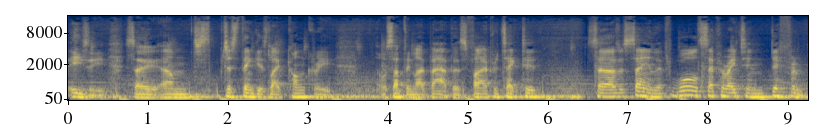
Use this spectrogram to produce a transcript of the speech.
easy. So um, just, just think it's like concrete or something like that that's fire protected. So I was saying that walls separating different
